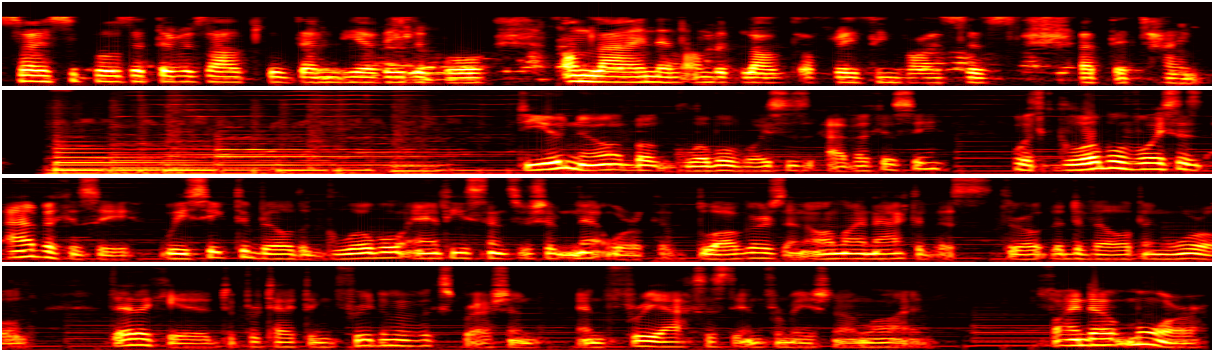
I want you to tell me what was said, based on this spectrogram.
So I suppose that the results will then be available online and on the blog of Rising Voices at that time. Do you know about Global Voices Advocacy? With Global Voices Advocacy, we seek to build a global anti censorship network of bloggers and online activists throughout the developing world dedicated to protecting freedom of expression and free access to information online. Find out more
